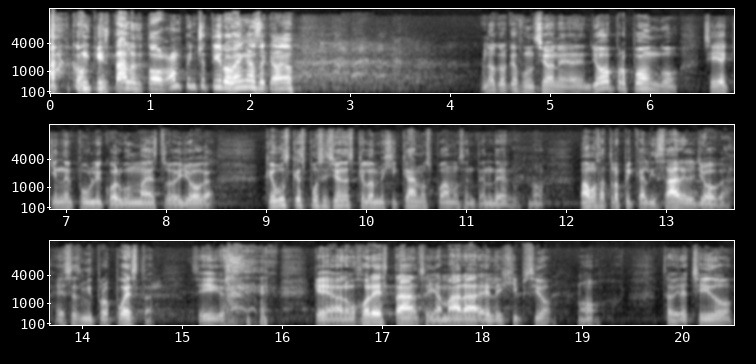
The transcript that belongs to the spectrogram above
a conquistarlos y todo, un pinche tiro, vénganse, cabrón. No creo que funcione. Yo propongo, si hay aquí en el público algún maestro de yoga, que busques posiciones que los mexicanos podamos entender. ¿no? Vamos a tropicalizar el yoga, esa es mi propuesta. ¿sí? que a lo mejor esta se llamara el egipcio, ¿no? Estaría chido,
